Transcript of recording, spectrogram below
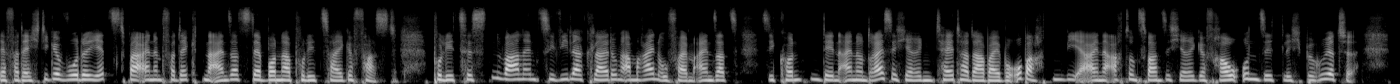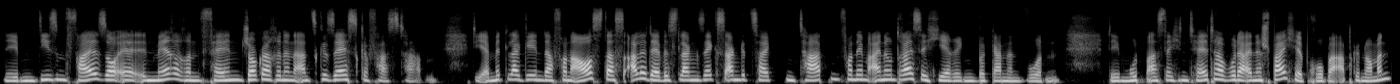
Der Verdächtige wurde jetzt bei einem verdeckten Einsatz der Bonner Polizei gefasst. Polizisten waren in ziviler Kleidung am Rheinufer im Einsatz. Sie konnten den 31-jährigen Täter dabei beobachten, wie er eine 28-jährige Frau unsittlich berührte. Neben diesem Fall soll er in mehreren Fällen Joggerinnen ans Gesäß gefasst haben. Die Ermittler gehen davon aus, dass alle der bislang sechs angezeigten Taten von dem 31-Jährigen begangen wurden. Dem mutmaßlichen Täter wurde eine Speichelprobe abgenommen.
